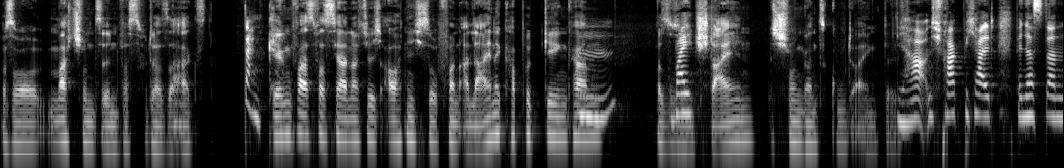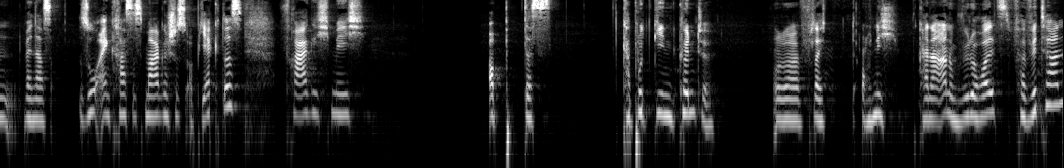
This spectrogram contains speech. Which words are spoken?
Also macht schon Sinn, was du da sagst. Danke. Irgendwas, was ja natürlich auch nicht so von alleine kaputt gehen kann. Also so Weil- ein Stein ist schon ganz gut eigentlich. Ja, und ich frage mich halt, wenn das dann, wenn das so ein krasses magisches Objekt ist, frage ich mich, ob das kaputt gehen könnte. Oder vielleicht auch nicht. Keine Ahnung, würde Holz verwittern?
